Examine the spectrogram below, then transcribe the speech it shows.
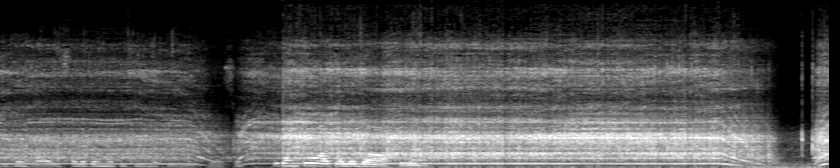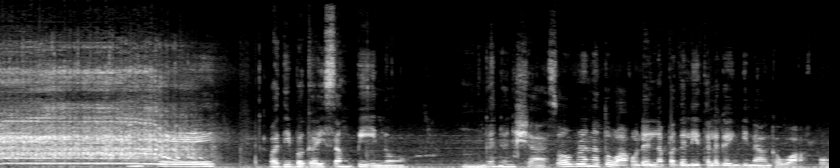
Di ba guys? Talagang matitino-tino siya. So, tuwang-tuwa talaga ako. Okay. O, di ba guys, ang pino. Hmm, ganun siya. Sobrang natuwa ako dahil napadali talaga yung ginagawa ko.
